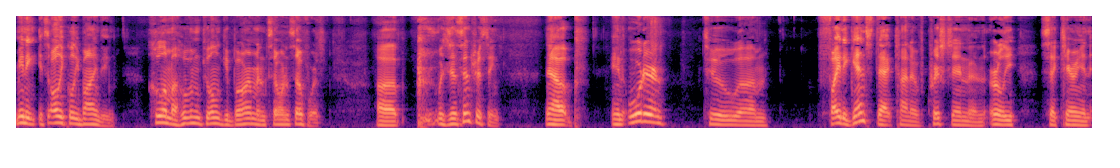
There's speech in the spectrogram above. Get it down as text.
Meaning it's all equally binding. Kulam ahuvim kulam gibarim and so on and so forth. Uh, which is interesting. Now, in order to um, fight against that kind of Christian and early sectarian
